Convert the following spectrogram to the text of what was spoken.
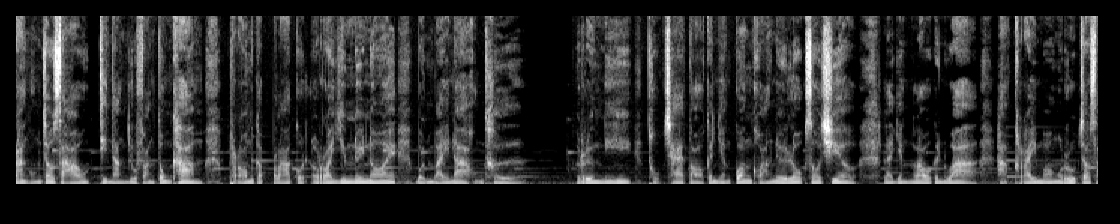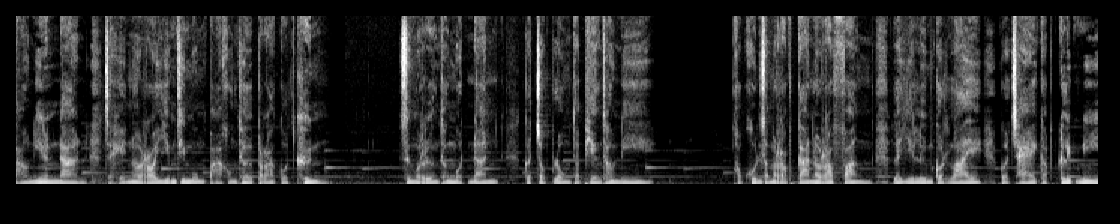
ร่างของเจ้าสาว ที่นั่งอยู่ฝั่งตรงข้าม พร้อมกับปรากฏรอยยิ้มน้อยๆ บนใบหน้าของเธอ เรื่องนี้ถูกแชร์ต่อกันอย่างกว้างขวางในโลกโซเชียล และยังเล่ากันว่า หากใครมองรูปเจ้าสาวนี้นานๆ จะเห็นรอยยิ้มที่มุมปากของเธอปรากฏขึ้น ซึ่งเรื่องทั้งหมดนั้นก็จบลงแต่เพียงเท่านี้ ขอบคุณสำหรับการรับฟัง และอย่าลืมกดไลค์ กดแชร์ให้กับคลิปนี้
